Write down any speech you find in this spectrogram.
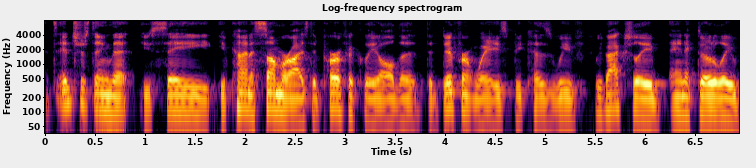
It's interesting that you say you kind of summarized it perfectly, all the, the different ways, because we've we've actually anecdotally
